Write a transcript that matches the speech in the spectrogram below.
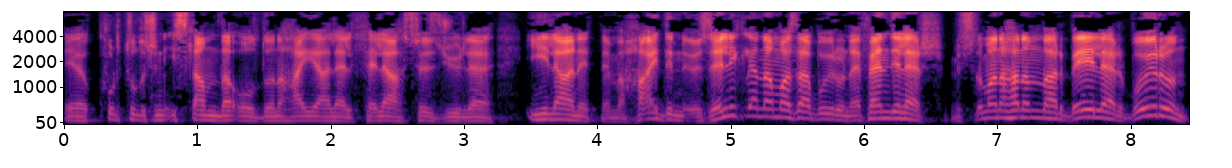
e, kurtuluşun İslam'da olduğunu hayyalel felah sözcüğüyle ilan etmemi. Haydin özellikle namaza buyurun efendiler, Müslüman hanımlar, beyler buyurun.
